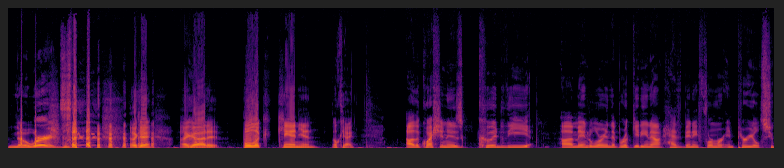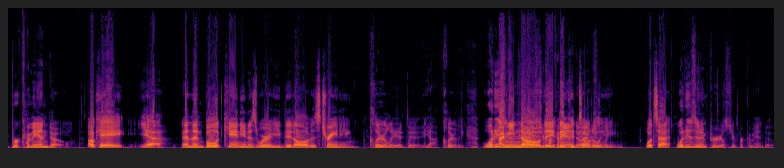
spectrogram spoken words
no words. Okay, I got it. Bullock Canyon. Okay. Uh, the question is Could the uh, Mandalorian that broke Gideon out have been a former Imperial super commando? Okay, yeah. And then Bullock Canyon is where he did all of his training. Clearly, it did. Yeah, clearly. What is I an mean, Imperial no, super they, they could totally. actually? What's that? What is an Imperial super commando?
